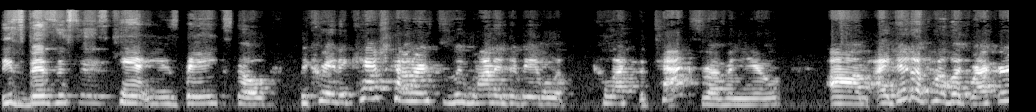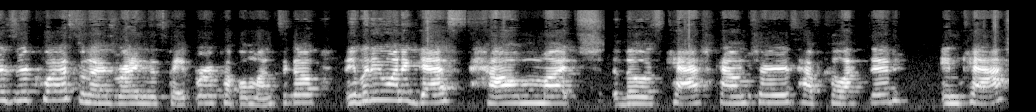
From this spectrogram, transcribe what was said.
these businesses can't use banks. So we created cash counters because we wanted to be able to collect the tax revenue. Um, I did a public records request when I was writing this paper a couple months ago. Anybody want to guess how much those cash counters have collected in cash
